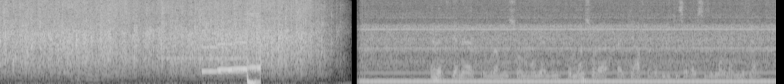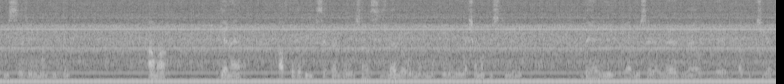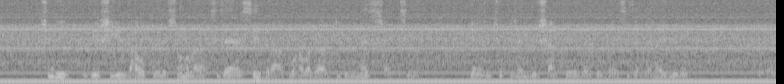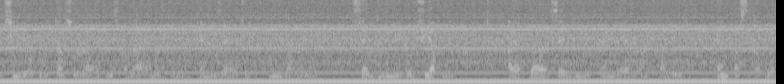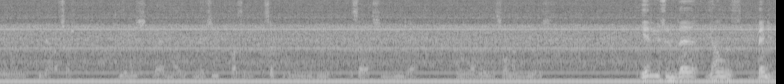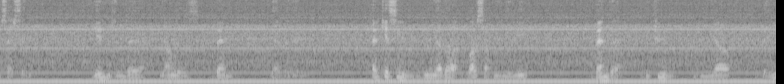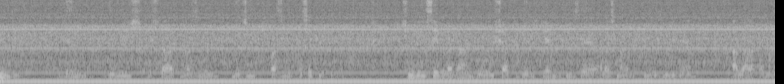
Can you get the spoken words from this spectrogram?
Evet gene programın sonuna geldik. Bundan sonra belki haftada bir iki sefer sizinle olabileceğim. İş sezonuma girdim. Ama gene haftada bir iki sefer de olsa sizlerle olmanın mutluluğunu yaşamak istiyorum. Değerli radyo severler ve değerli taklitçiler. Şimdi bir şiir daha okuyoruz. Son olarak size Sidra bu havada gidilmez şarkısını gelecek çok güzel bir şarkı ve burada size veda ediyorum. Ee, şiiri okuduktan sonra hepiniz Allah'a emanet olun. Kendinize çok iyi davranın. Sevgiyi ölçü yapın. Hayatta sevgi en değerli anahtardır. En paslı kapıları bile açar. Diyoruz ve Ne- Necip Fazıl Kısakürü'nün bir kısa şiiriyle programı sonlandırıyoruz. Yeryüzünde yalnız benim serseri. Yeryüzünde yalnız ben. Herkesin dünyada varsa bir yeri, ben de bütün dünya benimdir derim demiş Üstad Nazım Necip Fazıl Kısakürk. Şimdi Sevra'dan bu şarkı gelirken biz de alasmalık diyoruz. Allah'a emanet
